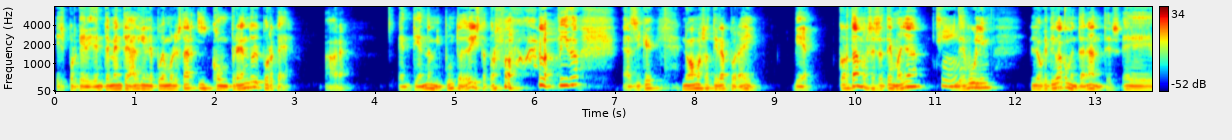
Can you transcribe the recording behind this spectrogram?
es porque evidentemente a alguien le puede molestar y comprendo el porqué. Ahora, entiendan mi punto de vista, por favor, lo pido. Así que no vamos a tirar por ahí. Bien, cortamos ese tema ya Sí. de bullying. Lo que te iba a comentar antes, eh,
